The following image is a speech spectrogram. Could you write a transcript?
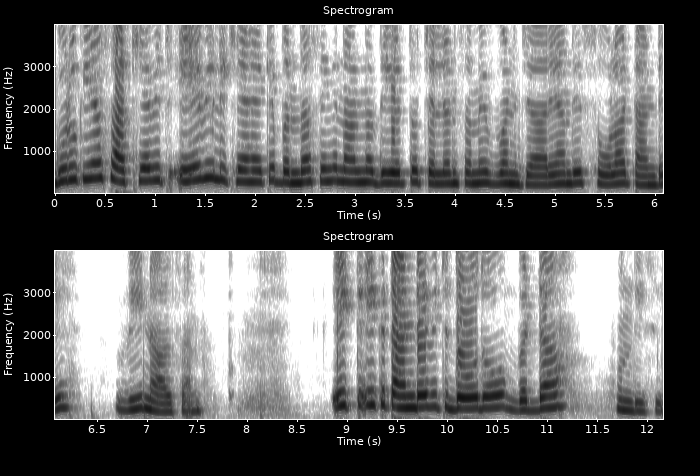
ਗੁਰੂ ਕੀਆਂ ਸਾਖੀਆਂ ਵਿੱਚ ਇਹ ਵੀ ਲਿਖਿਆ ਹੈ ਕਿ ਬੰਦਾ ਸਿੰਘ ਨਾਲ ਨਾਦੇੜ ਤੋਂ ਚੱਲਣ ਸਮੇਂ ਵਣਜਾਰਿਆਂ ਦੇ 16 ਟਾਂਡੇ ਵੀ ਨਾਲ ਸਨ। ਇੱਕ ਇੱਕ ਟਾਂਡੇ ਵਿੱਚ ਦੋ ਦੋ ਗੱਡਾਂ ਹੁੰਦੀ ਸੀ।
